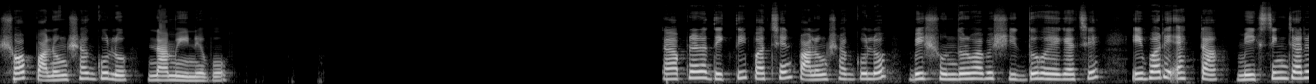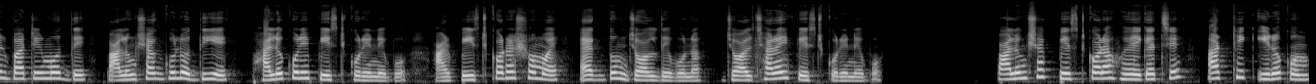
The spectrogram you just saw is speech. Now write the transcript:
সব পালং শাকগুলো নামিয়ে নেব। তা আপনারা দেখতেই পাচ্ছেন পালং শাকগুলো বেশ সুন্দরভাবে সিদ্ধ হয়ে গেছে। এবারে একটা মিক্সিং জারের বাটির মধ্যে পালং শাকগুলো দিয়ে ভালো করে পেস্ট করে নেব। আর পেস্ট করার সময় একদম জল দেব না। জল ছাড়াই পেস্ট করে নেব। পালং শাক পেস্ট করা হয়ে গেছে আর ঠিক এরকম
